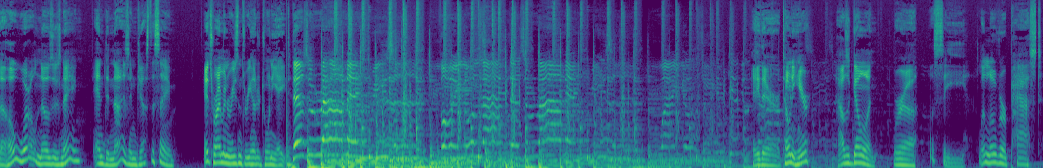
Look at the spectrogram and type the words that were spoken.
The whole world knows his name and denies him just the same. It's Rhyme and Reason 328. There's a rhyme and reason for your life. There's a rhyme and reason why you're here. Hey there, Tony here. How's it going? We're, uh, let's see, a little over past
